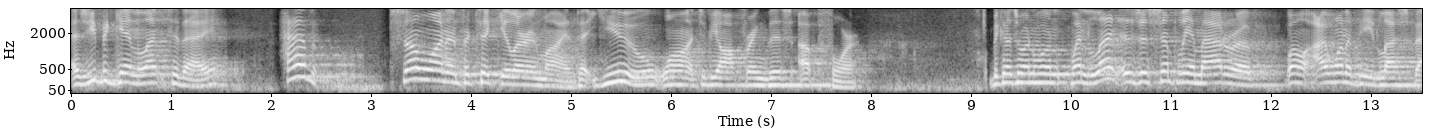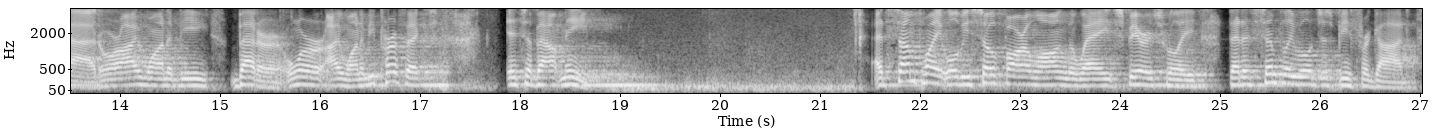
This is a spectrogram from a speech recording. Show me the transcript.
As you begin Lent today, have someone in particular in mind that you want to be offering this up for. Because when, when, when Lent is just simply a matter of, well, I want to be less bad, or I want to be better, or I want to be perfect, it's about me. At some point, we'll be so far along the way spiritually that it simply will just be for God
